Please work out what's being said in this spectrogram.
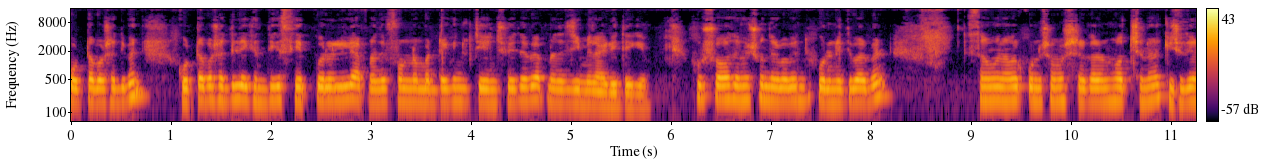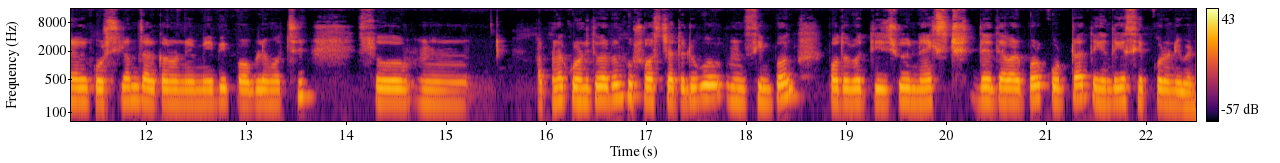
কোডটা বসা দিবেন? কোডটা বসা দিলে এখান থেকে সেভ করে নিলে আপনাদের ফোন নাম্বারটা কিন্তু চেঞ্জ হয়ে যাবে আপনাদের জিমেল আইডি থেকে। খুব সহজ এবং সুন্দরভাবে কিন্তু করে নিতে পারবেন। তেমন আমার কোনো সমস্যার কারণ হচ্ছে না। কিছুদিন আগে করছিলাম, যার কারণে মেবি প্রবলেম হচ্ছে। সো আপনারা করে নিতে পারবেন। খুব সহজ এতটুকু সিম্পল পরবর্তী নেক্সট দেওয়ার পর কোডটা এখান থেকে সেভ করে নেবেন।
